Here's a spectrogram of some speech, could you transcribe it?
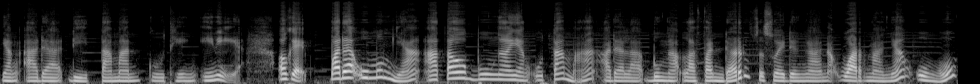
yang ada di Taman Kuting ini. Oke, pada umumnya atau bunga yang utama adalah bunga lavender sesuai dengan warnanya ungu.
